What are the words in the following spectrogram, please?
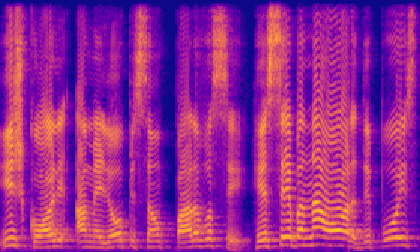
e escolhe a melhor opção para você. Receba na hora, depois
